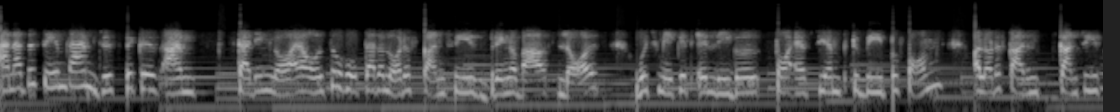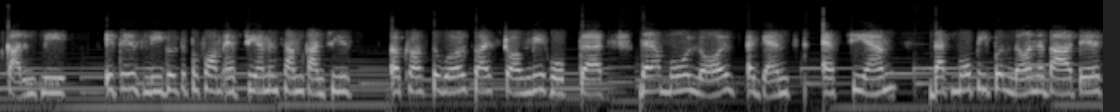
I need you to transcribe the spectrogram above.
And at the same time, just because I'm studying law, I also hope that a lot of countries bring about laws which make it illegal for FGM to be performed. A lot of current countries currently, it is legal to perform FGM in some countries across the world. So I strongly hope that there are more laws against FGM, that more people learn about it,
